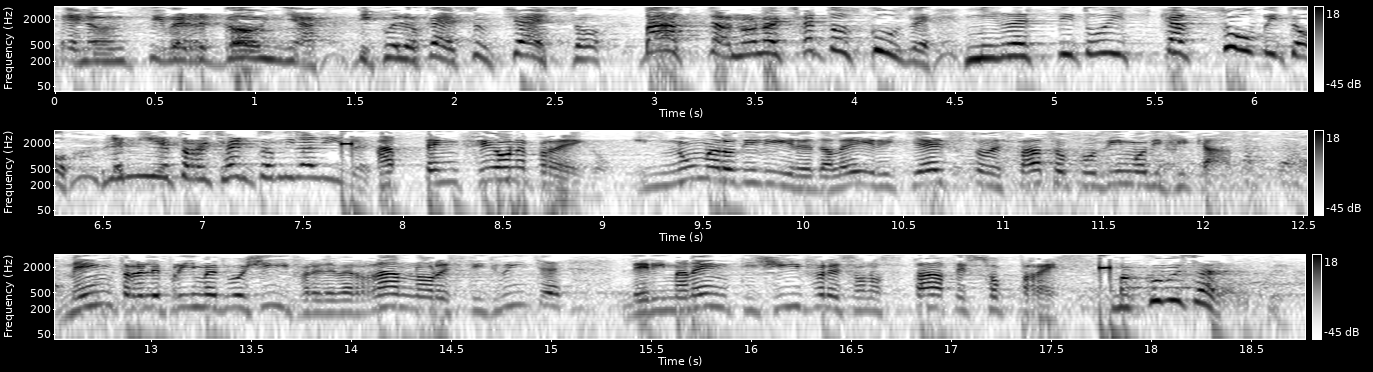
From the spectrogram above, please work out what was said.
E non si vergogna di quello che è successo? Basta, non accetto scuse! Mi restituisca subito le mie 300.000 lire! Attenzione, prego. Il numero di lire da lei richiesto è stato così modificato. Mentre le prime due cifre le verranno restituite, le rimanenti cifre sono state soppresse. Ma come sarebbe?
